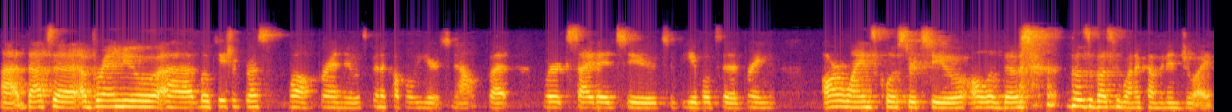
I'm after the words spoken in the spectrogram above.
Uh, that's a, a brand new uh, location for us. Well, brand new. It's been a couple of years now, but we're excited to to be able to bring our wines closer to all of those those of us who want to come and enjoy.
